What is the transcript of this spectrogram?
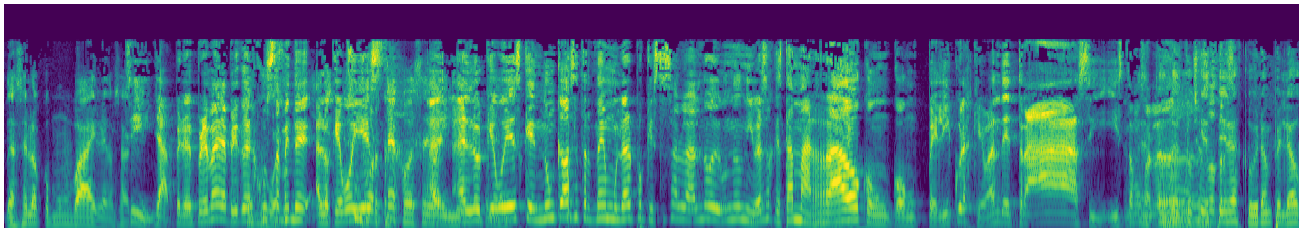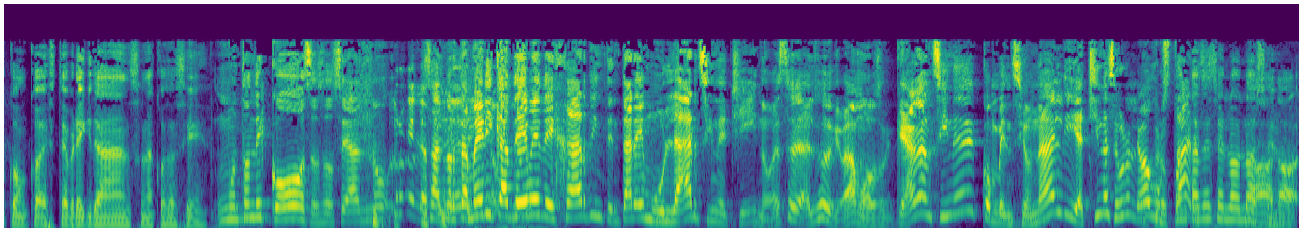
de hacerlo como un baile. O sea, Sí, ya, pero el problema de la película es Es justamente a lo que Es voy un es, cortejo ese a, baile, a lo que voy es que nunca vas a tratar de emular porque estás hablando de un universo que está amarrado con, con películas que van detrás y, y estamos hablando de muchas otras que hubieran peleado con, con este breakdance, una cosa así. un montón de cosas, o sea, no, Creo que la o sea, Norteamérica de- debe dejar de intentar emular cine chino, eso, eso es lo que vamos, que hagan cine convencional y a China seguro le va a Pero gustar. ¿cuántas veces lo, lo no, hacen? no,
